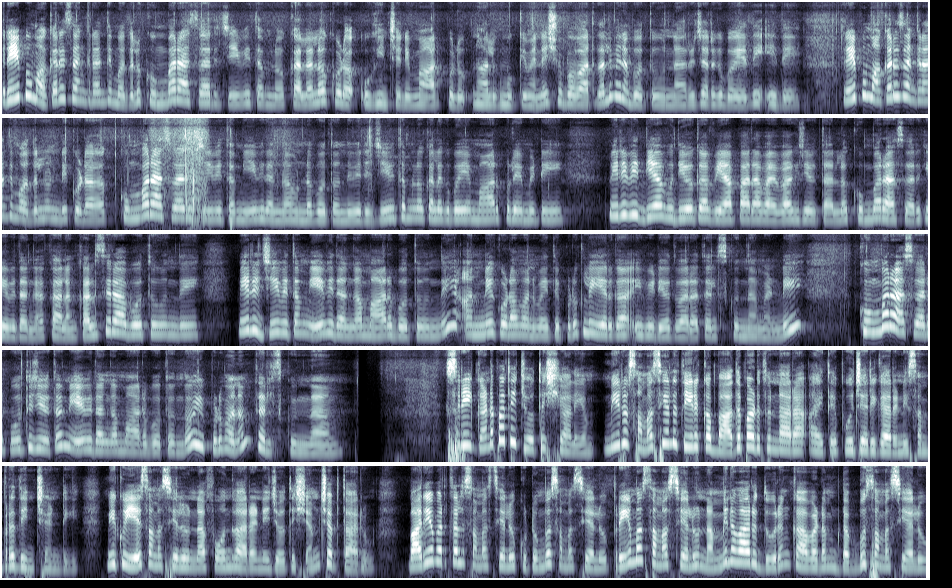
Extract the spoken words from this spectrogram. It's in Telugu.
రేపు మకర సంక్రాంతి మొదలు కుంభరాశి వారి జీవితంలో కలలో కూడా ఊహించని మార్పులు. నాలుగు ముఖ్యమైన శుభవార్తలు వినబోతూ ఉన్నారు. జరగబోయేది ఇదే. రేపు మకర సంక్రాంతి మొదలు నుండి కూడా కుంభరాశి వారి జీవితం ఏ విధంగా ఉండబోతోంది? వీరి జీవితంలో కలగబోయే మార్పులు ఏమిటి? వీరి విద్య ఉద్యోగ వ్యాపార వైవాహిక జీవితాల్లో కుంభరాశి వారికి ఏ విధంగా కాలం కలిసి రాబోతుంది వీరి జీవితం ఏ విధంగా మారబోతుంది అన్నీ కూడా మనమైతే ఇప్పుడు క్లియర్గా ఈ వీడియో ద్వారా తెలుసుకుందామండి. కుంభరాశి వారి పూర్తి జీవితం ఏ విధంగా మారబోతుందో ఇప్పుడు మనం తెలుసుకుందాం. శ్రీ గణపతి జ్యోతిష్యాలయం మీరు సమస్యలు తీరక బాధపడుతున్నారా? అయితే పూజారి గారిని సంప్రదించండి. మీకు ఏ సమస్యలు ఉన్నా ఫోన్ ద్వారానే జ్యోతిష్యం చెప్తారు భార్యాభర్తల సమస్యలు కుటుంబ సమస్యలు ప్రేమ సమస్యలు నమ్మిన వారు దూరం కావడం డబ్బు సమస్యలు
